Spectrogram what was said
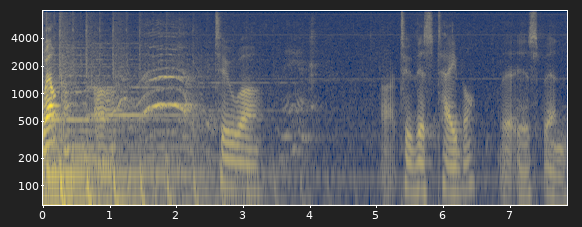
Welcome uh, to uh, uh, to this table that has been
